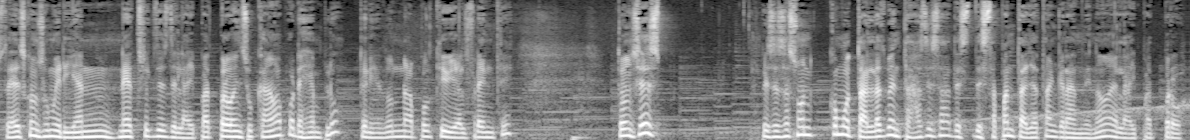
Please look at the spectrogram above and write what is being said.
¿Ustedes consumirían Netflix desde el iPad Pro en su cama, por ejemplo, teniendo un Apple TV al frente? Entonces, pues esas son como tal las ventajas de, esta pantalla tan grande, ¿no? Del iPad Pro.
